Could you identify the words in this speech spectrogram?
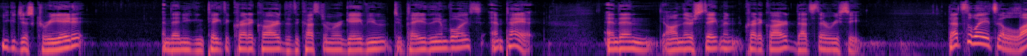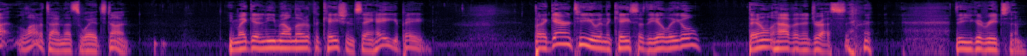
You could just create it, and then you can take the credit card that the customer gave you to pay the invoice and pay it. And then on their statement credit card, that's their receipt. That's the way it's a lot a lot of time that's the way it's done. You might get an email notification saying, "Hey, you paid." But I guarantee you in the case of the illegal, they don't have an address that you could reach them.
